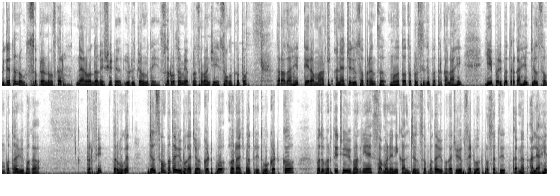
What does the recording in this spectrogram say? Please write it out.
विद्यार्थ्यांनो सप्र नमस्कार. ज्ञानवंदन इन्स्टिट्यूट यूट्यूब चॅनलमध्ये सर्वप्रथम मी आपणा सर्वांचे स्वागत करतो. तर आज आहे तेरा मार्च आणि आजच्या दिवसापर्यंत महत्त्वाचं प्रसिद्धीपत्रक आलं आहे. हे परिपत्रक आहे जलसंपदा विभागातर्फे. तर बघूयात जलसंपदा विभागाच्या गटप राजपत्रित व गटक पदभरतीचे विभागनिहाय सामान्य निकाल जलसंपदा विभागाच्या वेबसाईटवर प्रसारित करण्यात आले आहेत.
